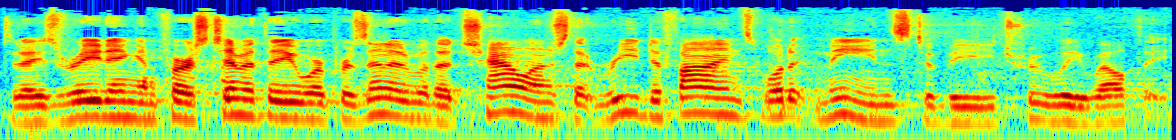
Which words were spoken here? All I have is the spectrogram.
Today's reading in 1 Timothy, we're presented with a challenge that redefines what it means to be truly wealthy.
